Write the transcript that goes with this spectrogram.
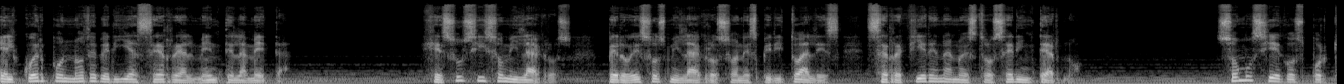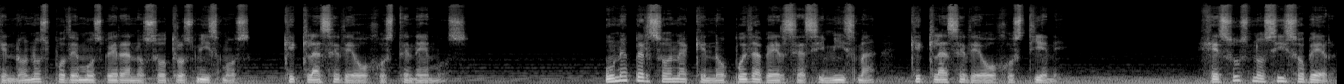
el cuerpo no debería ser realmente la meta. Jesús hizo milagros, pero esos milagros son espirituales, se refieren a nuestro ser interno. Somos ciegos porque no nos podemos ver a nosotros mismos, ¿qué clase de ojos tenemos? Una persona que no pueda verse a sí misma, ¿qué clase de ojos tiene? Jesús nos hizo ver,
